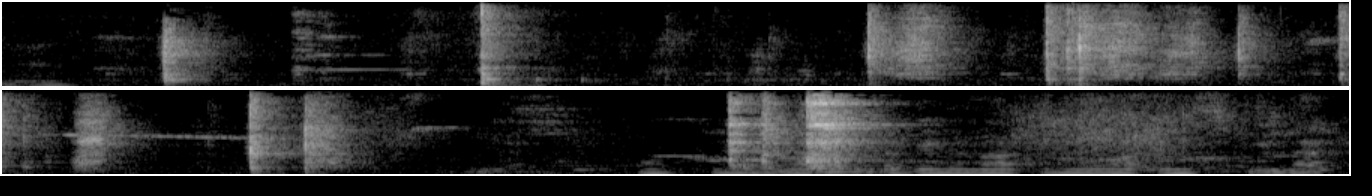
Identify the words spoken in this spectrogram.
Yan. Yan. Okay na. Lagyan na natin yung ating spinach.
